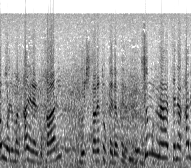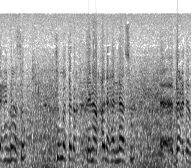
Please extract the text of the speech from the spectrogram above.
أول من قال أن البخاري يشترط كذا وكذا. ثم تناقلها الناس ثم تناقلها الناس بعده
